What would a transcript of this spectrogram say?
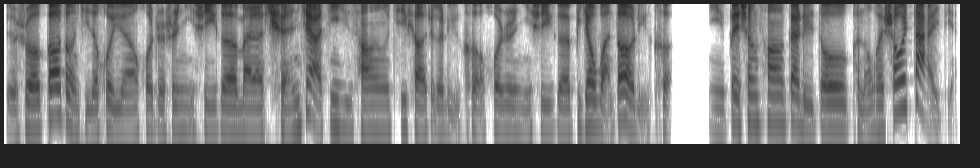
比如说高等级的会员，或者是你是一个买了全价经济舱机票这个旅客，或者你是一个比较晚到的旅客，你被升舱概率都可能会稍微大一点。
